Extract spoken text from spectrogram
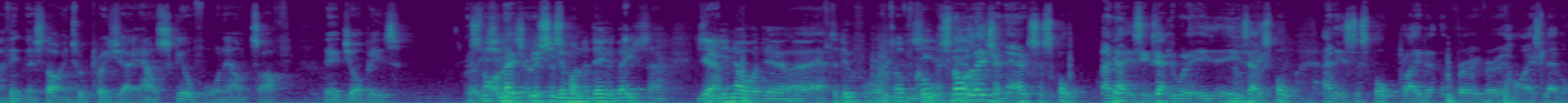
I think they're starting to appreciate how skillful and how tough their job is. It's you not see, leisure. you It's see them sport. on a daily basis, huh? So Yeah. you know what they uh, have to do for it. Of course. It's not a leisure now, it's a sport. And that is exactly what it is. It is a sport. And it's a sport played at the very, very highest level.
